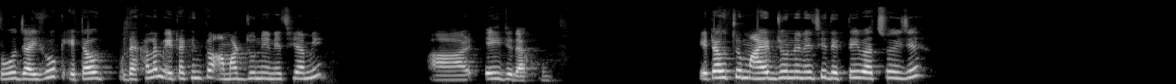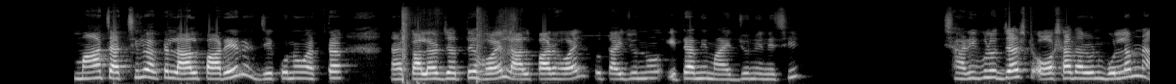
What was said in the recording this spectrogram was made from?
তো যাই হোক, এটাও দেখালাম। এটা কিন্তু আমার জন্য এনেছি আমি। আর এই যে দেখো, এটা হচ্ছে মায়ের জন্য এনেছি, দেখতেই পাচ্ছ এই যে। মা চাচ্ছিল একটা লাল পাড়ের যে কোনো একটা কালার যাতে হয়, লাল পাড় হয়। তো তাই জন্য এটা আমি মায়ের জন্য এনেছি। শাড়িগুলো জাস্ট অসাধারণ, বললাম না,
